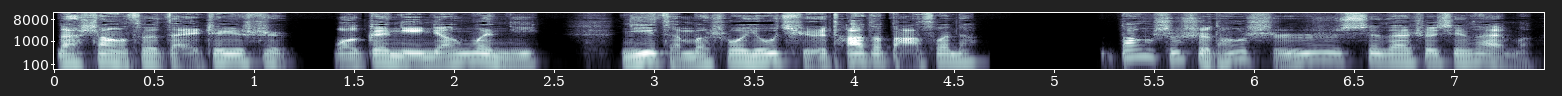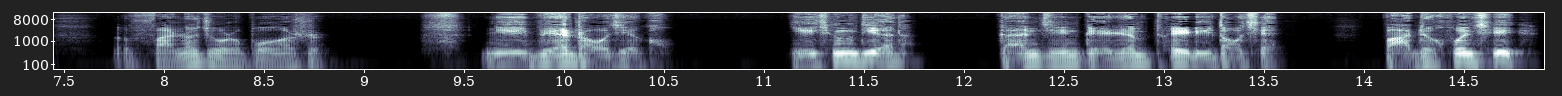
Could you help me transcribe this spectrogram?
那上次在这事，我跟你娘问你，你怎么说有娶她的打算呢？当时是当时，现在是现在嘛，反正就是不合适。你别找借口，你听爹的，赶紧给人赔礼道歉，把这婚期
